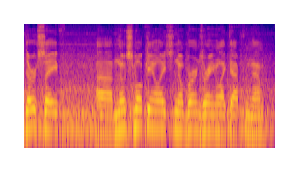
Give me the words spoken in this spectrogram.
they're safe. Uh, no smoke inhalation, no burns or anything like that from them.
